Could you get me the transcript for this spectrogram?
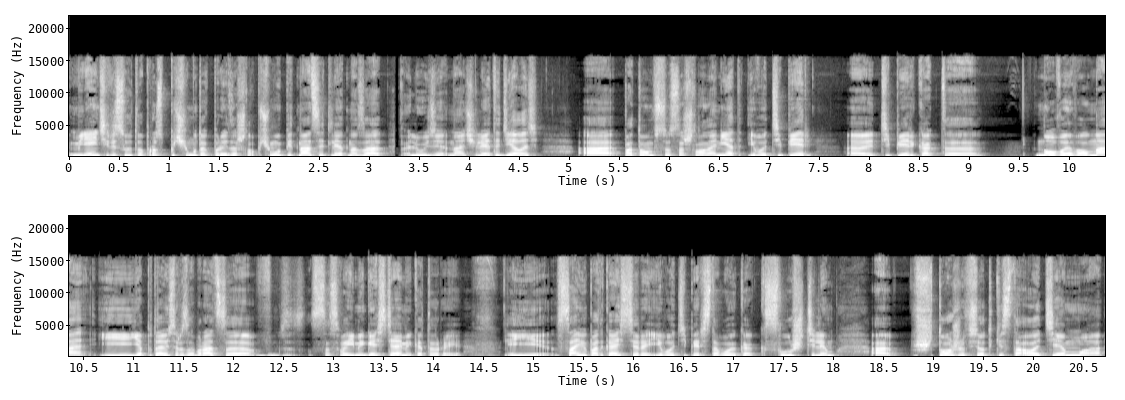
меня интересует вопрос, почему так произошло? Почему 15 лет назад люди начали это делать, а потом все сошло на нет, и вот теперь, э, теперь как-то новая волна, и я пытаюсь разобраться в, со своими гостями, которые и сами подкастеры, и вот теперь с тобой как слушателем, а что же все-таки стало тем а,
